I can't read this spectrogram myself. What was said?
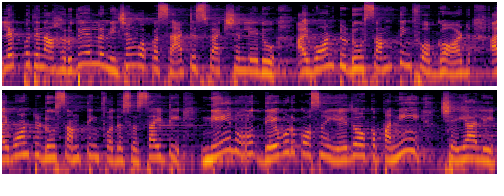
లేకపోతే నా హృదయంలో నిజంగా ఒక సాటిస్ఫాక్షన్ లేదు. I want to do something for God I want to do something for the society నేను దేవుడి కోసం ఏదో ఒక పని చేయాలి.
